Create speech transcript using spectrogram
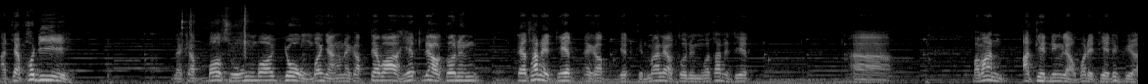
อาจจะพอดีนะครับบ่สูงบ่โยงบ่หยังนะครับ แต่ว่าเฮ็ดแล้วตัวหนึ่งแต่ท่านเฮ็ดเทศนะครับเฮ็ดขึ้นมาแล้วตัวหนึ่งว่าท่านเฮ็ดเทศประมาณอาทิตย์หนึ่งแล้วพอได้เทศได้เกลือ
